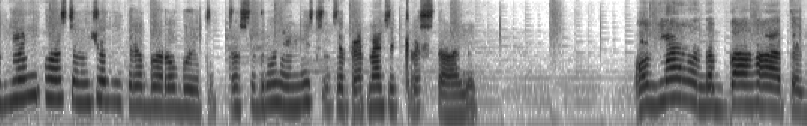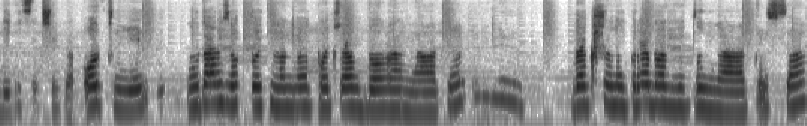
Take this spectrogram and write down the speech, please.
Тут мені просто нічого не треба робити, що друге місце це 15 кришталів. От мене набагато більше чого. Окей. Ну там же хтось мене почав доганяти. Так що не треба зупинятися.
